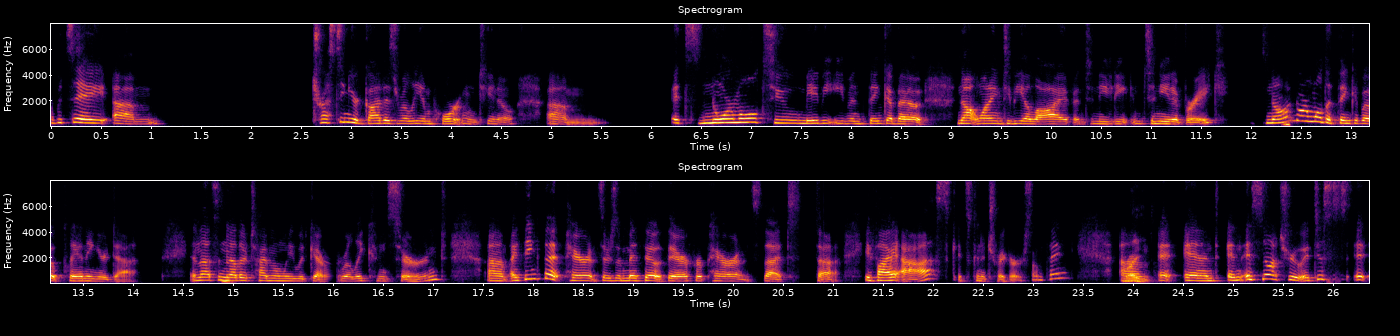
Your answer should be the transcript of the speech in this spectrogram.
I would say um, trusting your gut is really important. You know, um, it's normal to maybe even think about not wanting to be alive and to needing to need a break. It's not normal to think about planning your death. And that's another time when we would get really concerned. Um, I think that parents, there's a myth out there for parents that uh, if I ask, it's going to trigger something. Um, right. and and it's not true. It just it,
